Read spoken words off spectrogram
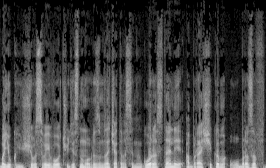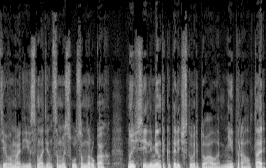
баюкающего своего чудесным образом зачатого сына Гора, стали образчиком образов Девы Марии с младенцем Иисусом на руках, но и все элементы католического ритуала – митра, алтарь,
